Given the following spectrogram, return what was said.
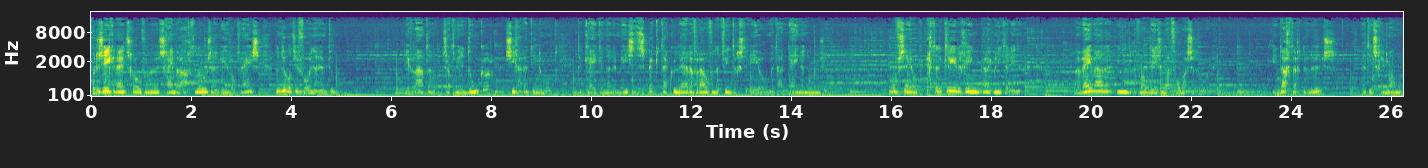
Voor de zekerheid schoven we, schijnbaar achterloos en wereldwijs, een dubbeltje voor naar hem toe. Even later zaten we in het donker, sigaret in de mond, te kijken naar de meest spectaculaire vrouw van de 20e eeuw met haar deinende boezem. Of zij ook echter de kleren ging, kan ik me niet herinneren. Maar wij waren in ieder geval deze dag volwassen geworden. Indachtig de leus: het is geen man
